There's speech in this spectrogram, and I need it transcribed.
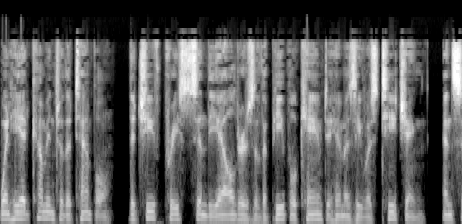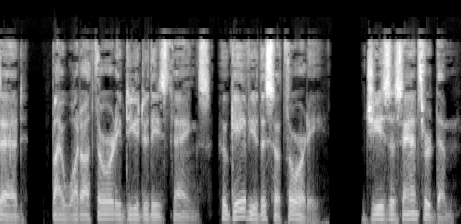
When he had come into the temple, the chief priests and the elders of the people came to him as he was teaching, and said, by what authority do you do these things? Who gave you this authority? Jesus answered them,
